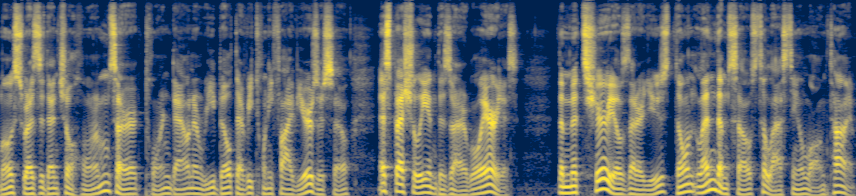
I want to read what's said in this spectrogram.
Most residential homes are torn down and rebuilt every 25 years or so, especially in desirable areas. The materials that are used don't lend themselves to lasting a long time.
